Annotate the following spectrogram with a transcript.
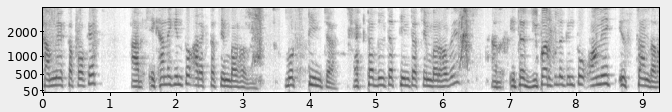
সামনে একটা পকেট আর এখানে কিন্তু আরেকটা চেম্বার হবে। মোট তিনটা, একটা, দুইটা, তিনটা চেম্বার হবে, আর এটার জিপারগুলো কিন্তু অনেক স্ট্যান্ডার্ড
